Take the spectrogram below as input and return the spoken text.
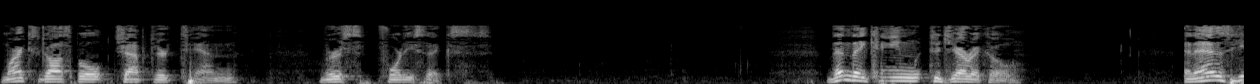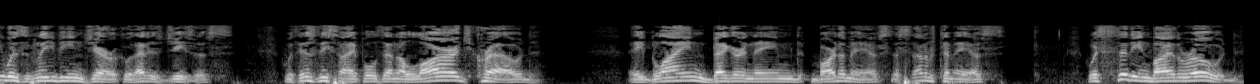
Mark's Gospel, chapter 10, verse 46. Then they came to Jericho. And as he was leaving Jericho, that is Jesus, with his disciples and a large crowd, a blind beggar named Bartimaeus, the son of Timaeus, was sitting by the road.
